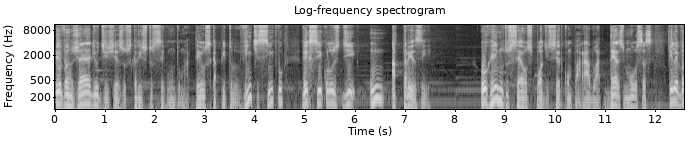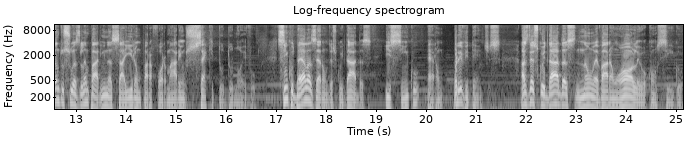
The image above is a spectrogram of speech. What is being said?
Evangelho de Jesus Cristo segundo Mateus, capítulo 25, versículos de 1 a 13. O reino dos céus pode ser comparado a dez moças que, levando suas lamparinas, saíram para formarem o séquito do noivo. Cinco delas eram descuidadas e cinco eram previdentes. As descuidadas não levaram óleo consigo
